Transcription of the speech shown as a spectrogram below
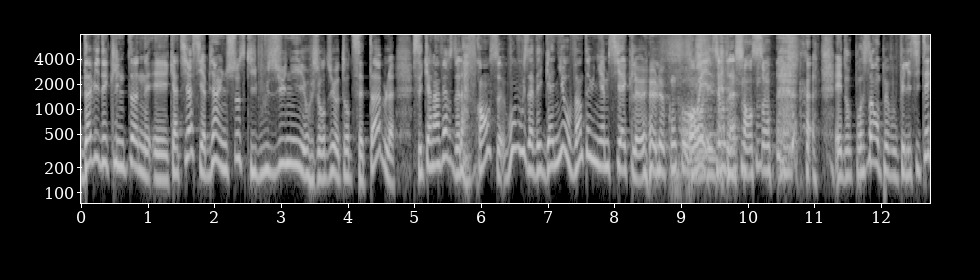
David et Clinton et Katia, s'il y a bien une chose qui vous unit aujourd'hui autour de cette table, c'est qu'à l'inverse de la France, vous, vous avez gagné au 21e siècle le concours Eurovision de la chanson. Et donc pour ça, on peut vous féliciter.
